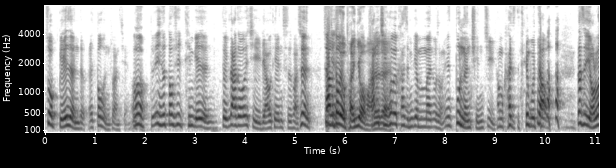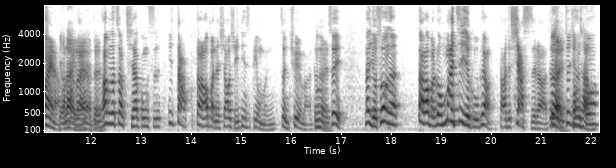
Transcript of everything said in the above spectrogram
做别人的，哎，都很赚钱。嗯，对，你说都去听别人，对，大家都一起聊天吃饭，虽然。他们都有朋友嘛？行情会不会开始变闷？为什么？因为不能群聚，他们开始听不到。但是有赖了，有赖了。对，他们都知道其他公司，因为大大老板的消息一定是比我们正确嘛，对不对？所以那有时候呢，大老板如果卖自己的股票，大家就吓死了，对不对？最近很多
